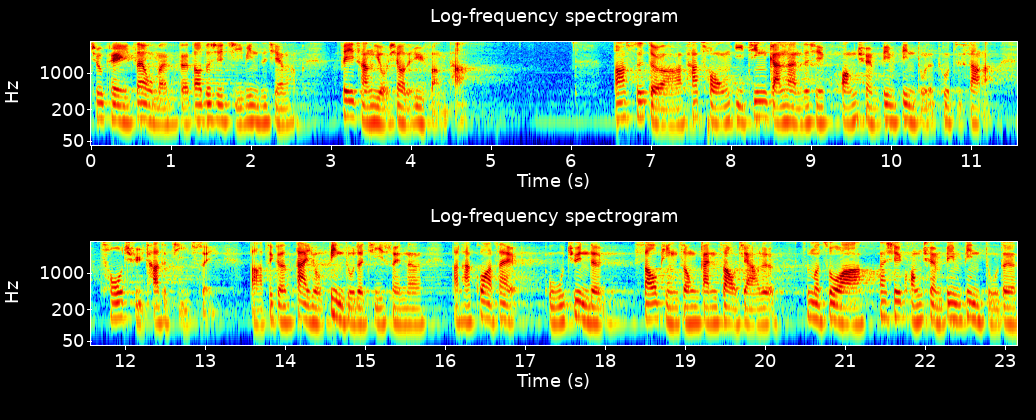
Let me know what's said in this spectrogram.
就可以在我们得到这些疾病之前，非常有效的预防它。巴斯德啊，他从已经感染这些狂犬病病毒的兔子上啊，抽取它的脊髓，把这个带有病毒的脊髓呢，把它挂在无菌的烧瓶中干燥加热。这么做啊，那些狂犬病病毒的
